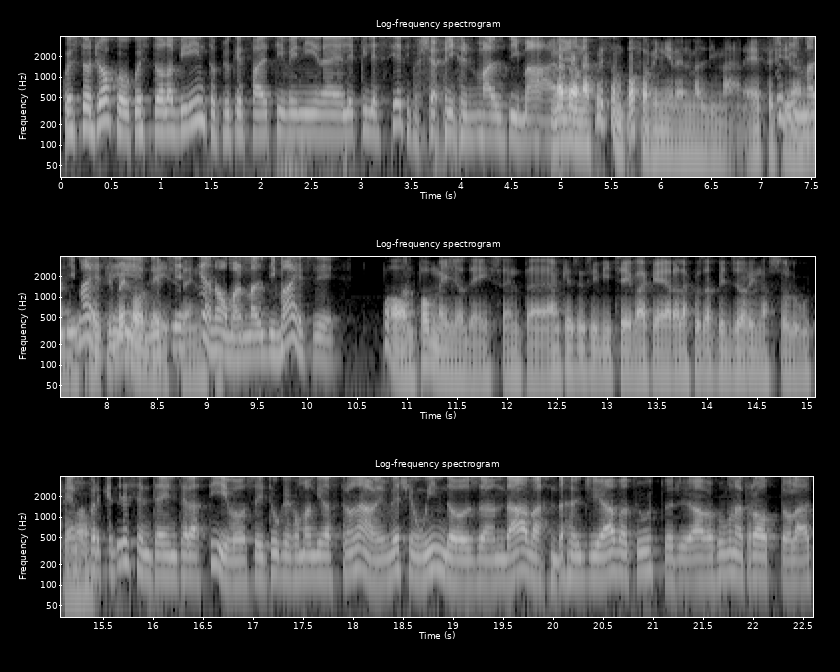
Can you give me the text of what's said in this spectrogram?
Questo gioco, questo labirinto, più che farti venire l'epilessia, ti faceva venire il mal di mare. Madonna, questo un po' fa venire il mal di mare, effettivamente. Sì, sì, il mal di mare sì. L'epilessia no, ma il mal di mare sì. Un po', un po' meglio Descent, eh, anche se si diceva che era la cosa peggiore in assoluto, Eh, ma no? perché Descent è interattivo, sei tu che comandi l'astronave, invece in Windows andava, andava- girava tutto, girava come una trottola.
